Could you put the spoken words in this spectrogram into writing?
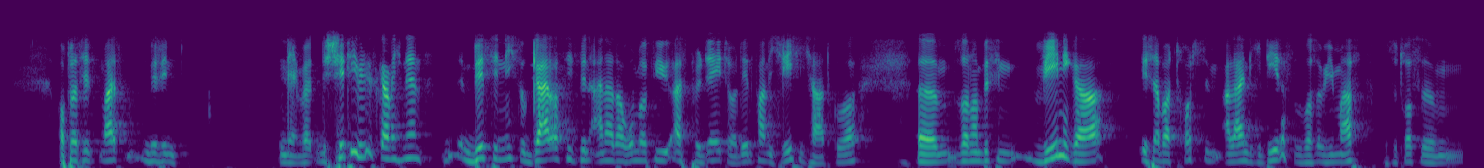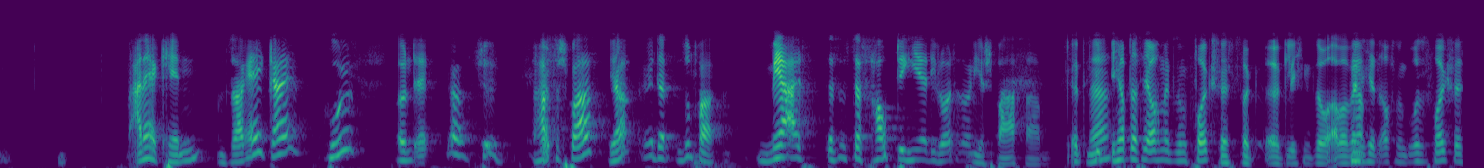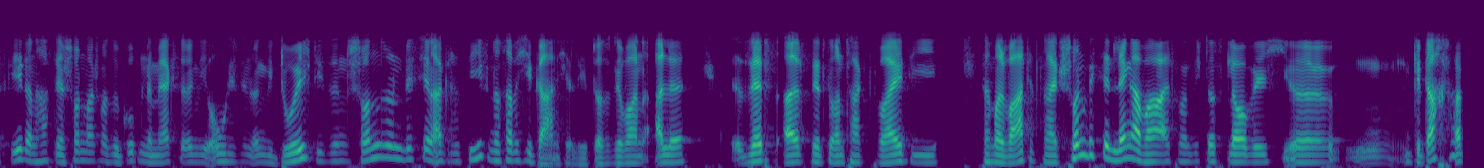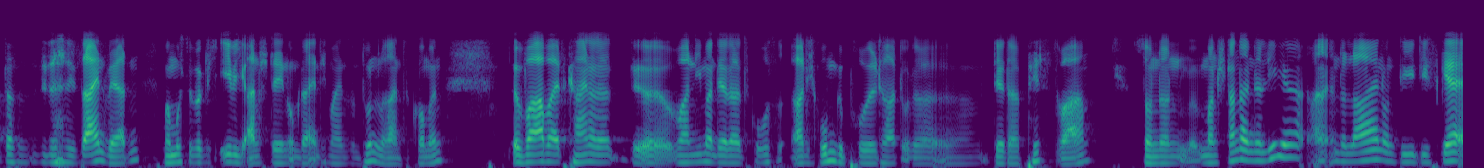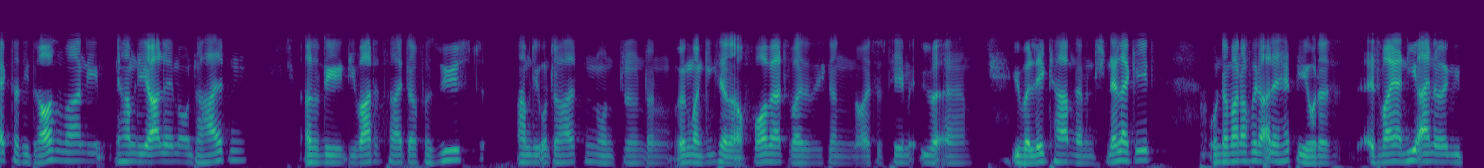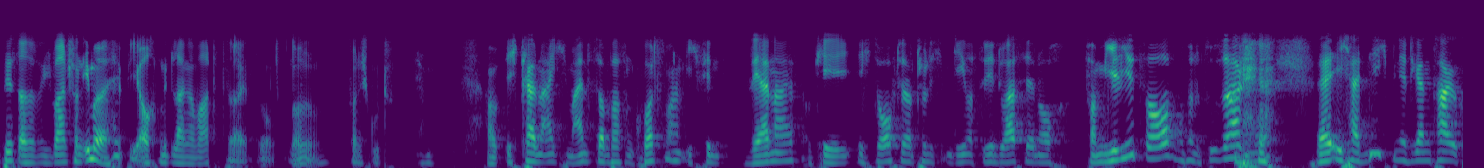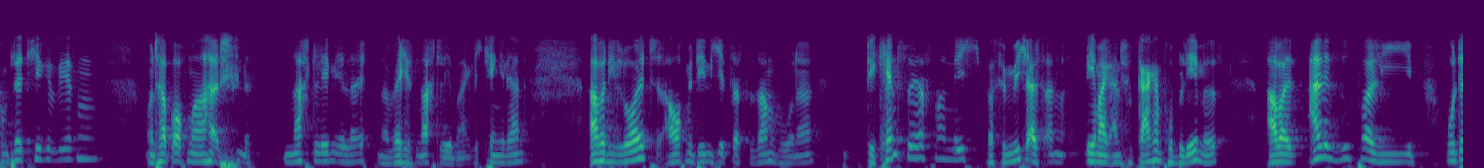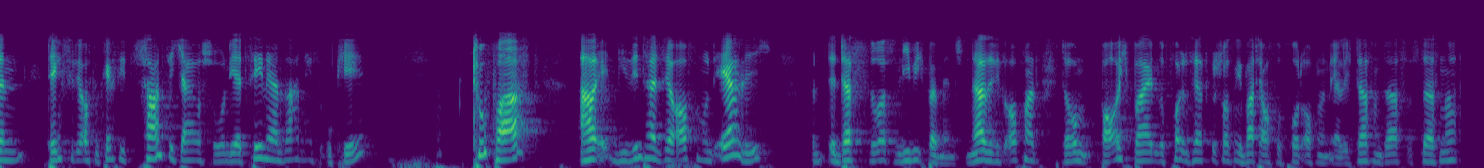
Ob das jetzt meistens ein bisschen, ne, shitty will ich es gar nicht nennen, ein bisschen nicht so geil aussieht, wenn einer da rumläuft wie als Predator. Den fand ich richtig hardcore. Ähm, sondern ein bisschen weniger ist aber trotzdem allein die Idee, dass du sowas irgendwie machst, musst du trotzdem anerkennen und sagen, ey, geil, cool und ey, ja, schön. Hast du Spaß? Ja, ja das, super. Mehr als, das ist das Hauptding hier, die Leute sollen hier Spaß haben. Ne? Ich, ich habe das ja auch mit so einem Volksfest verglichen, so, aber wenn Ja. ich jetzt auf so ein großes Volksfest gehe, dann hast du ja schon manchmal so Gruppen, da merkst du irgendwie, oh, die sind irgendwie durch, die sind schon so ein bisschen aggressiv und das habe ich hier gar nicht erlebt. Also die waren alle, selbst als jetzt so an Tag zwei die, sag mal, Wartezeit schon ein bisschen länger war, als man sich das, glaube ich, äh, gedacht hat, dass, es, dass sie sein werden. Man musste wirklich ewig anstehen, um da endlich mal in so einen Tunnel reinzukommen. Äh, War aber jetzt keiner, äh, war niemand, der da großartig rumgebrüllt hat oder äh, der da pisst war, sondern man stand da in der Linie, äh, in der Line und die, die Scare-Actor, die draußen waren, die haben die alle immer unterhalten. Also die, die Wartezeit da versüßt, haben die unterhalten und dann irgendwann ging es ja dann auch vorwärts, weil sie sich dann ein neues System über, äh, überlegt haben, damit es schneller geht. Und dann waren auch wieder alle happy. Oder es, es war ja nie einer irgendwie pisst, also sie waren schon immer happy, auch mit langer Wartezeit. So. Also fand ich gut. Aber ich kann eigentlich meine Zusammenfassung kurz machen. Ich finde es sehr nice. Okay, ich durfte natürlich im Gegensatz zu dir, du hast ja noch Familie zu Hause, muss man dazu sagen. ne? äh, ich halt nicht. Ich bin ja die ganzen Tage komplett hier gewesen und habe auch mal das Nachtleben ihr leicht, na, welches Nachtleben eigentlich kennengelernt. Aber die Leute, auch mit denen ich jetzt da zusammen wohne, die kennst du erstmal nicht, was für mich als ehemaliger Anführer gar kein Problem ist. Aber alle super lieb. Und dann denkst du dir auch, du kennst die 20 Jahre schon, die erzählen dir dann Sachen, denkst du, okay, too fast, aber die sind halt sehr offen und ehrlich. Und das, sowas liebe ich bei Menschen. Ne? Also diese Offenheit, darum bei euch beiden sofort ins Herz geschossen, ihr wart ja auch sofort offen und ehrlich. Das und das ist das, ne?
